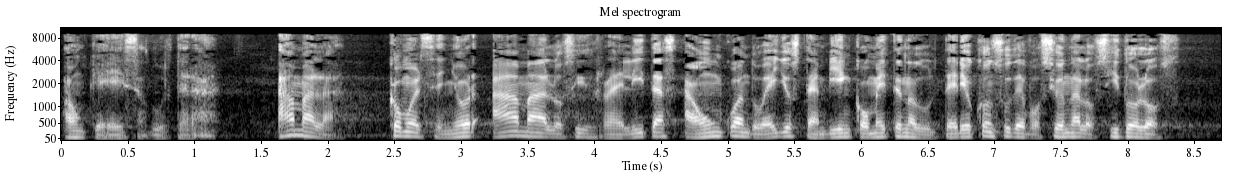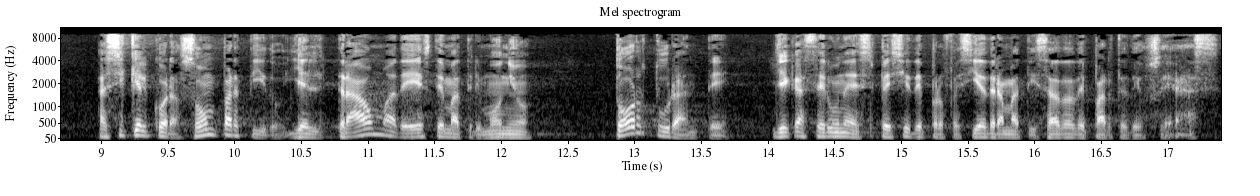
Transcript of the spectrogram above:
aunque es adúltera. Ámala, como el Señor ama a los israelitas aun cuando ellos también cometen adulterio con su devoción a los ídolos. Así que el corazón partido y el trauma de este matrimonio torturante llega a ser una especie de profecía dramatizada de parte de Oseas.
